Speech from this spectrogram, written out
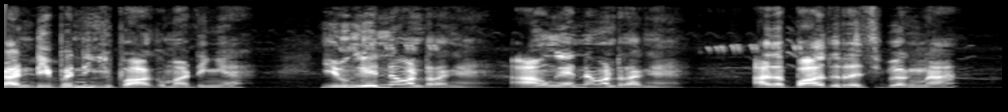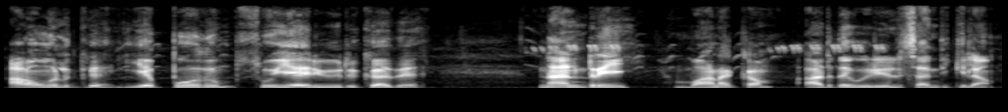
கண்டிப்பாக நீங்கள் பார்க்க மாட்டீங்க. இவங்க என்ன பண்ணுறாங்க அவங்க என்ன பண்ணுறாங்க அதை பார்த்து ரசிப்பாங்கன்னா அவங்களுக்கு எப்போதும் சுய அறிவு இருக்காது. நன்றி வணக்கம். அடுத்த வீடியோவில் சந்திக்கலாம்.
